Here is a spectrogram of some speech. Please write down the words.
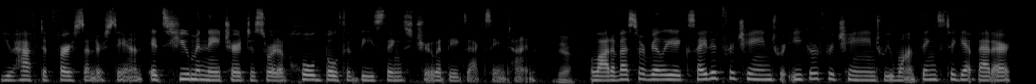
you have to first understand it's human nature to sort of hold both of these things true at the exact same time. Yeah. A lot of us are really excited for change. We're eager for change. We want things to get better,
